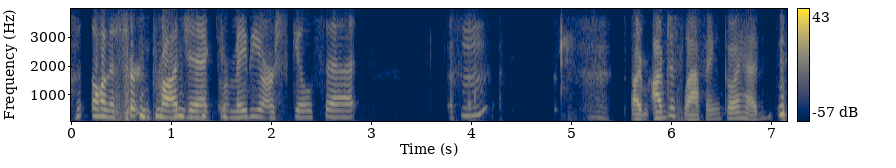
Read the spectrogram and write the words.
on a certain project or maybe our skill set. Hmm? I'm I'm just laughing. Go ahead. Why are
